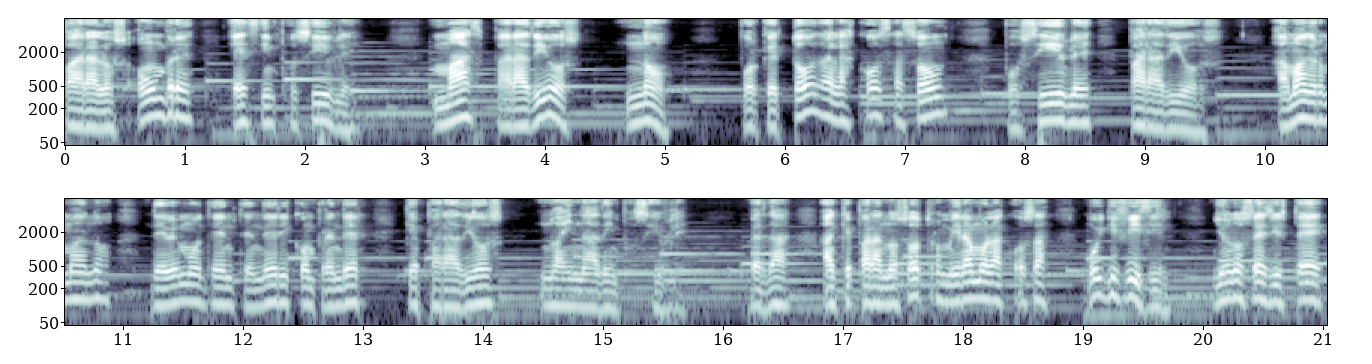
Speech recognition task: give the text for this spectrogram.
para los hombres es imposible, mas para Dios no, porque todas las cosas son posibles para Dios. Amado hermano, debemos de entender y comprender que para Dios no hay nada imposible, ¿verdad? Aunque para nosotros miramos la cosa muy difícil. Yo no sé si usted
